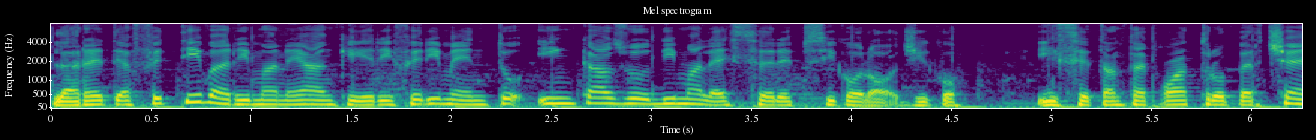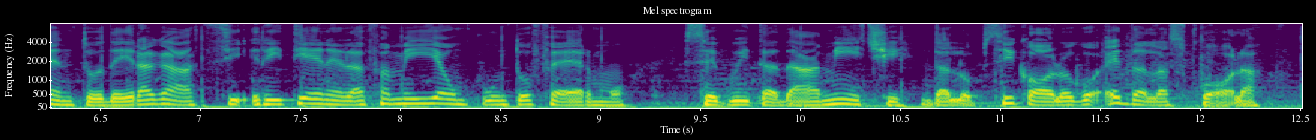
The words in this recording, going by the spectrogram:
La rete affettiva rimane anche il riferimento in caso di malessere psicologico. Il 74% dei ragazzi ritiene la famiglia un punto fermo, seguita da amici, dallo psicologo e dalla scuola.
